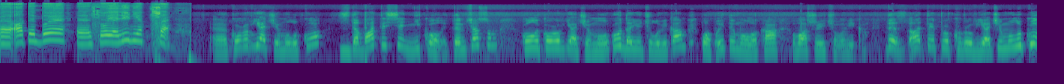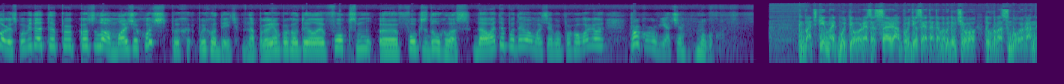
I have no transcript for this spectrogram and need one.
АТБ, е, своя лінія, все. Е, коров'яче молоко здаватися ніколи. Тим часом, коли коров'яче молоко дає чоловікам попити молока вашої чоловіка. Де знати про коров'яче молоко? розповідати про козла. Майже хоч прих- приходить? На прийом приходили Фокс, Фокс Дуглас. Давайте подивимося, ви поговорили про коров'яче молоко. Батьки майбутнього РССР або дюсета ведучого Дуглас Морган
